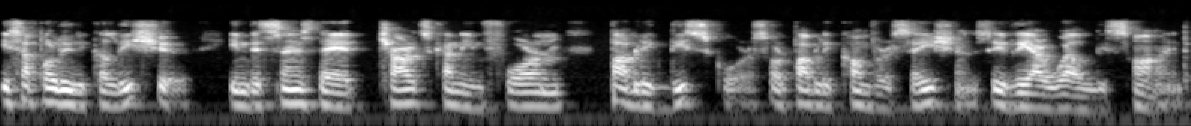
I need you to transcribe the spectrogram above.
is a political issue in the sense that charts can inform public discourse or public conversations if they are well designed.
